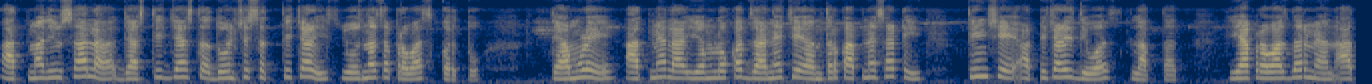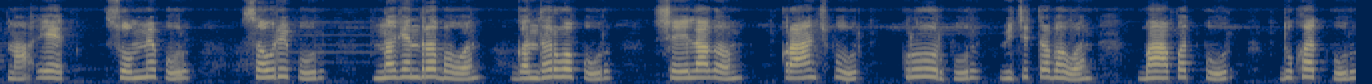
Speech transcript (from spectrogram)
आत्मा दिवसाला जास्तीत जास्त दोनशे सत्तेचाळीस योजनाचा प्रवास करतो. त्यामुळे आत्म्याला यमलोकात जाण्याचे अंतर कापण्यासाठी तीनशे अठ्ठेचाळीस दिवस लागतात. या प्रवास दरम्यान आत्मा एक सौम्यपूर सौरीपूर नगेंद्र भवन गंधर्वपूर शैलागम क्रांचपूर क्रूरपूर विचित्र भवन बहापतपूर दुखतपूर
